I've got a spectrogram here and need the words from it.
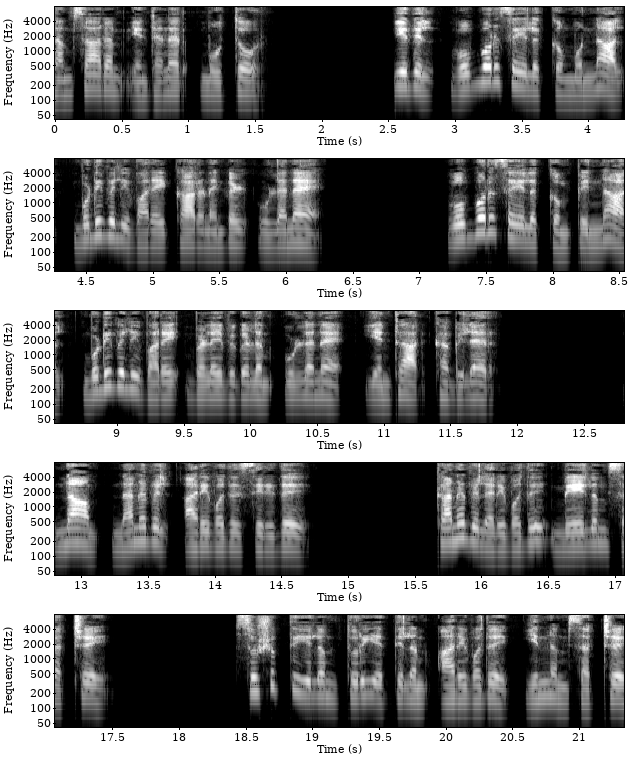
சம்சாரம் என்றனர் மூத்தோர். இதில் ஒவ்வொரு செயலுக்கும் முன்னால் முடிவெளி வரை காரணங்கள் உள்ளன. ஒவ்வொரு செயலுக்கும் பின்னால் முடிவெளி வரை விளைவுகளும் உள்ளன என்றார் கபிலர். நாம் நனவில் அறிவது சிறிது. கனவில் அறிவது மேலும் சற்று. சுஷுப்தியிலும் துரியத்திலும் அறிவது இன்னும் சற்று.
